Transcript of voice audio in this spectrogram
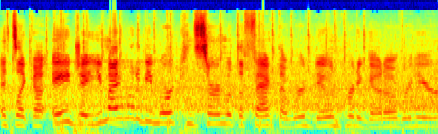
It's like, uh, AJ, you might want to be more concerned with the fact that we're doing pretty good over here.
